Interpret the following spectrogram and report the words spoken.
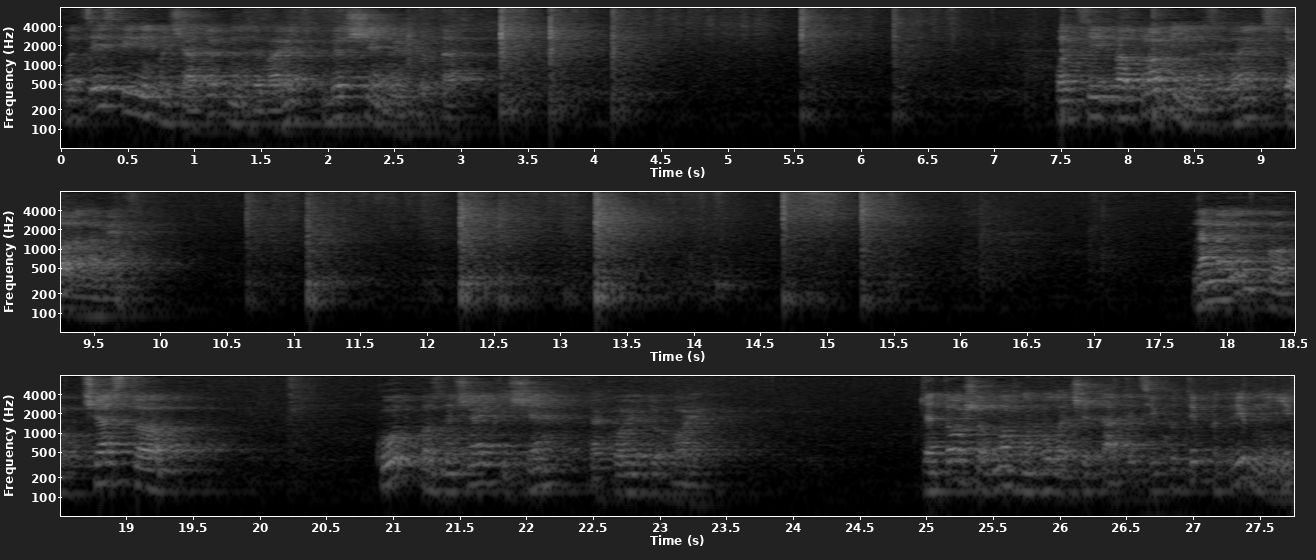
Оцей спільний початок називають вершиною кута. Оці два промені називають сторонами. На малюнку часто кут позначають іще такою дугою. Для того, щоб можна було читати ці кути, потрібно їх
